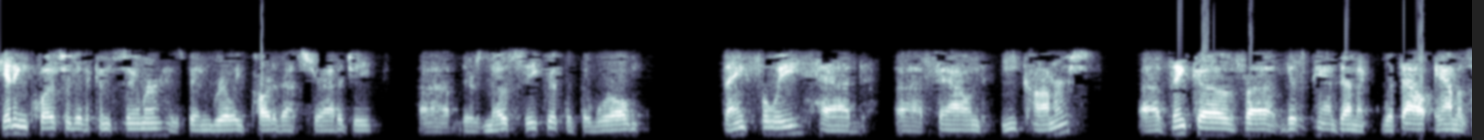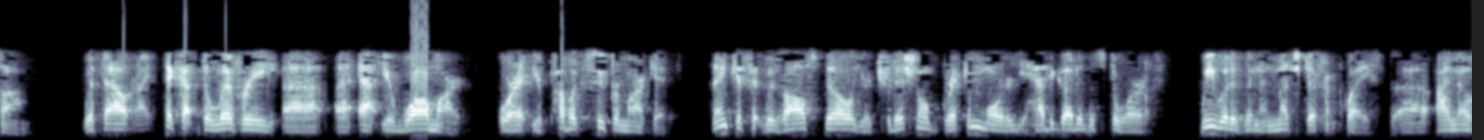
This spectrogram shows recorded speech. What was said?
getting closer to the consumer has been really part of that strategy. Uh, there's no secret that the world thankfully had uh, found e-commerce. Uh, think of uh, this pandemic without Amazon, without right. pickup delivery uh, uh, at your Walmart or at your Publix supermarket. Think if it was all still your traditional brick and mortar, you had to go to the store we would have been in a much different place. Uh, I know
